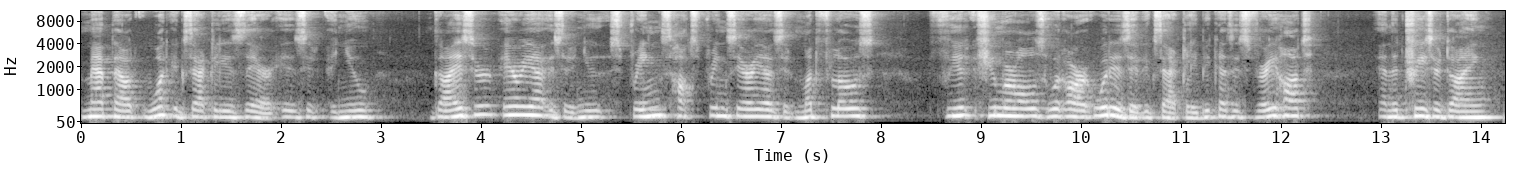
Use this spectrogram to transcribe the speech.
map out what exactly is there. Is it a new geyser area? Is it a new springs, hot springs area? Is it mud flows, fumaroles? What are what is it exactly? Because it's very hot, and the trees are dying,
